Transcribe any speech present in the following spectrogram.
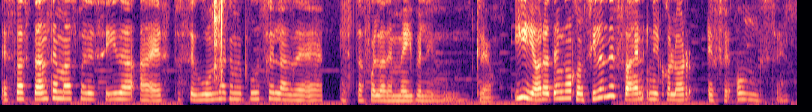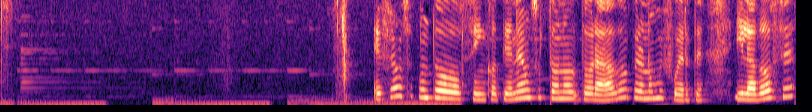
Es bastante más parecida a esta segunda que me puse, la de... Esta fue la de Maybelline, creo. Y ahora tengo Conceal and Define en el color F11. F11.5 tiene un subtono dorado, pero no muy fuerte. Y la 12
